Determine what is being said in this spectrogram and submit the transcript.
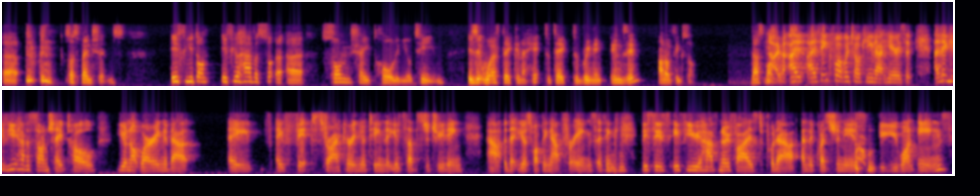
uh, suspensions. If you don't, if you have a, a, Son-shaped hole in your team, is it worth taking a hit to take to bring in Ings in? I don't think so. That's my No, point. but I, I think what we're talking about here is that I think if you have a Son-shaped hole, you're not worrying about a a fit striker in your team that you're substituting out that you're swapping out for Ings. I think Mhm. this is if you have no fires to put out and the question is do you want Ings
